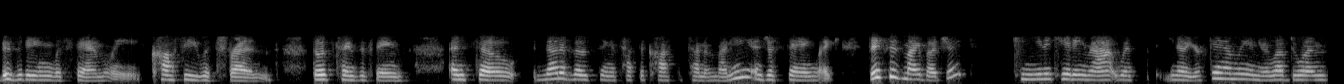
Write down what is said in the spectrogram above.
visiting with family, coffee with friends, those kinds of things. And so none of those things have to cost a ton of money and just saying like, this is my budget, communicating that with, you know, your family and your loved ones,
